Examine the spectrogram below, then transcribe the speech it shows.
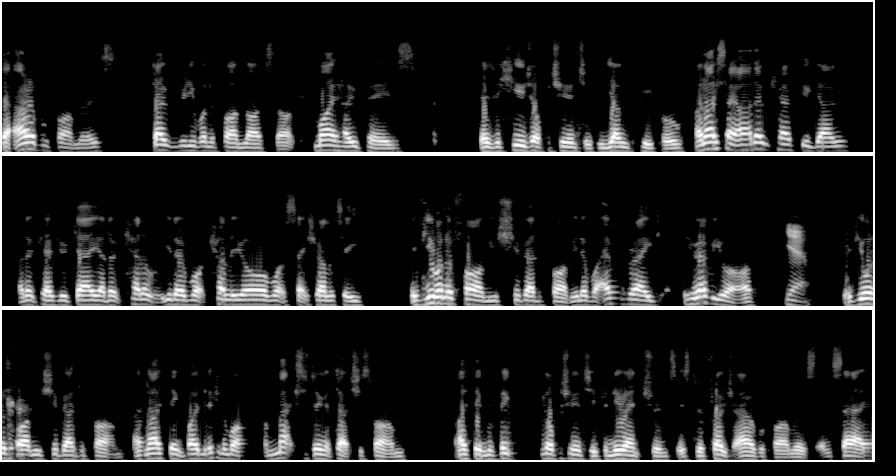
that arable farmers don't really want to farm livestock. My hope is there's a huge opportunity for young people, and I say I don't care if you're young, I don't care if you're gay, I don't care you know what color you are, what sexuality. If you want to farm, you should be able to farm. You know, whatever age, whoever you are, yeah, if you want to farm, you should be able to farm. And I think by looking at what Max is doing at Dutch's farm, I think the big opportunity for new entrants is to approach arable farmers and say,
